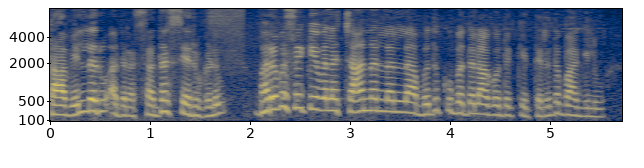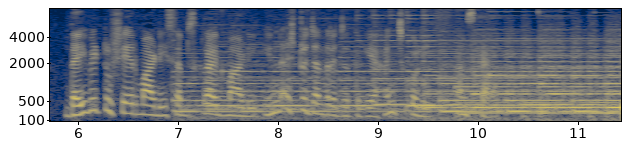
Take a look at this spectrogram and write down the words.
ತಾವೆಲ್ಲರೂ ಅದರ ಸದಸ್ಯರುಗಳು. ಭರವಸೆ ಕೇವಲ ಚಾನಲ್ ಅಲ್ಲ, ಬದುಕು ಬದಲಾಗೋದಕ್ಕೆ ತೆರೆದ ಬಾಗಿಲು. ದಯವಿಟ್ಟು ಶೇರ್ ಮಾಡಿ, ಸಬ್ಸ್ಕ್ರೈಬ್ ಮಾಡಿ. ಇನ್ನಷ್ಟು ಜನರ ಜೊತೆಗೆ ಹಂಚಿಕೊಳ್ಳಿ. ನಮಸ್ಕಾರ.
